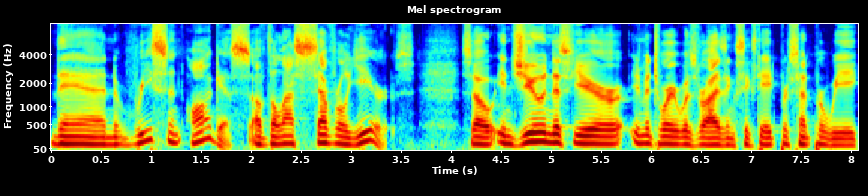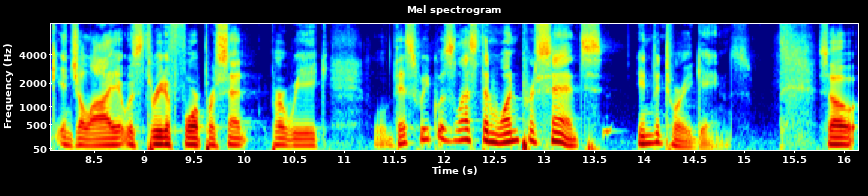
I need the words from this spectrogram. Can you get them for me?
than recent August of the last several years. So in June this year, inventory was rising 68% per week. In July, it was 3 to 4% per week. This week was less than 1% inventory gains. So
